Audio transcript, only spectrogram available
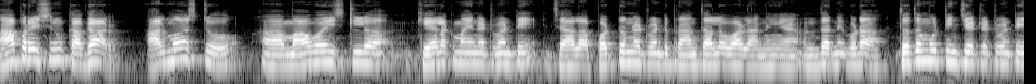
ఆపరేషన్ కగార్ ఆల్మోస్ట్ మావోయిస్టుల కీలకమైనటువంటి చాలా పట్టున్నటువంటి ప్రాంతాల్లో వాళ్ళని అందరినీ కూడా తుదముట్టించేటటువంటి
